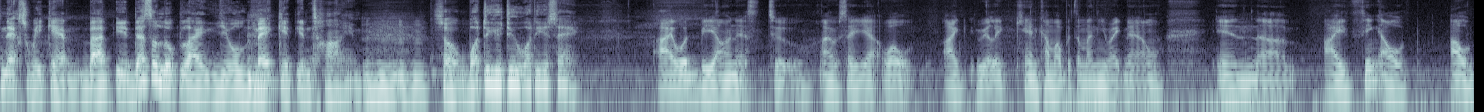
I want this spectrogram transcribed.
next weekend, but it doesn't look like you'll make it in time. So, what do you do? What do you say? I would be honest too. I would say, yeah, well, I really can't come up with the money right now, and um I think I'll, I'll.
